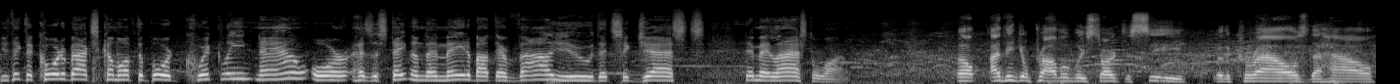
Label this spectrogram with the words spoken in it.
You think the quarterbacks come off the board quickly now, or has a statement been made about their value that suggests they may last a while? Well, I think you'll probably start to see with the Corrals, the How,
